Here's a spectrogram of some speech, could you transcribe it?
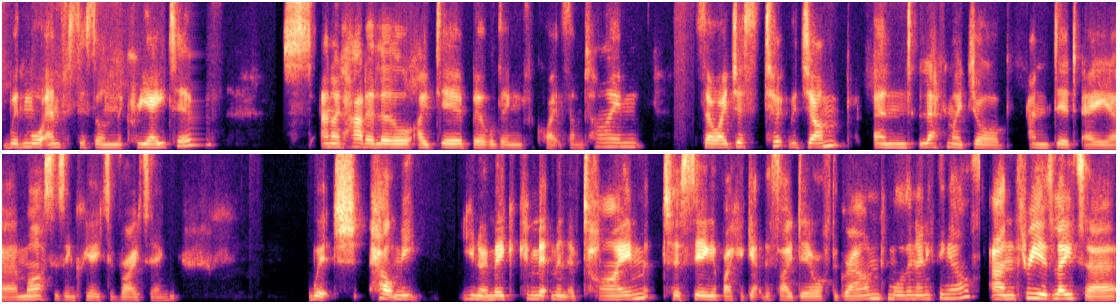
with more emphasis on the creative. And I'd had a little idea building for quite some time. So I just took the jump and left my job and did a uh, master's in creative writing, which helped me you know make a commitment of time to seeing if i could get this idea off the ground more than anything else. And three years later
